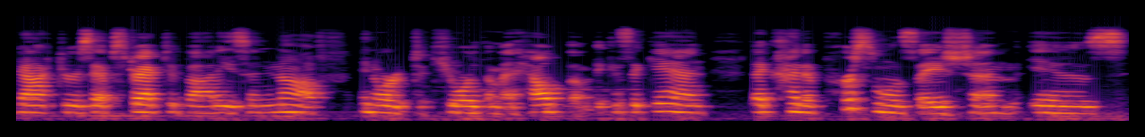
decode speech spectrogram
doctors abstracted bodies enough in order to cure them and help them. Because again, that kind of personalization is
